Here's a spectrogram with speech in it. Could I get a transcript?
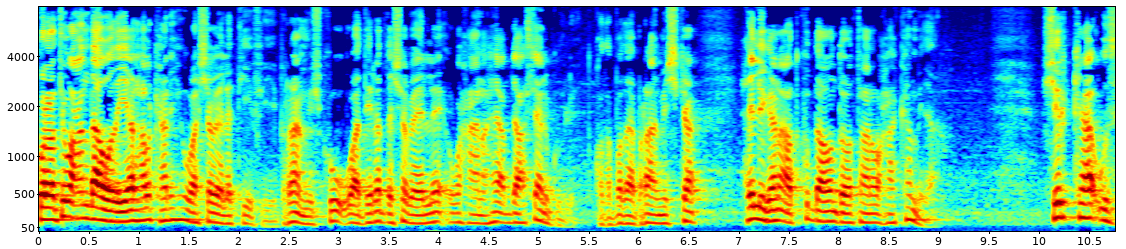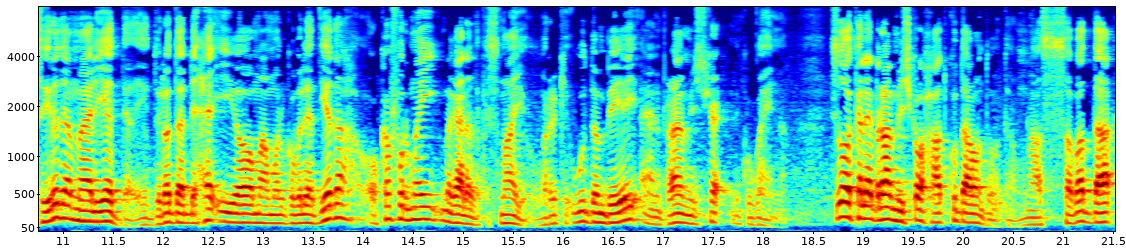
kulanti wacan daawadayaal halkani waa shabeelle t v. Barnaamijku waa diradda shabeelle waxaan ahay cabdixasaan guule qodobada barnaamijka xilligan aad ku daawan doontaan waxaa ka mid ah. Shirka wasiirada maaliyadda ee dowladda dhexe iyo maamul goboleedyada oo ka furmay magaalada kismaayo wararkii ugu dambeeyey aan barnaamijka idinkuga hayno sidoo kale barnaamijka waxaad ku daawan doontaa munaasabada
